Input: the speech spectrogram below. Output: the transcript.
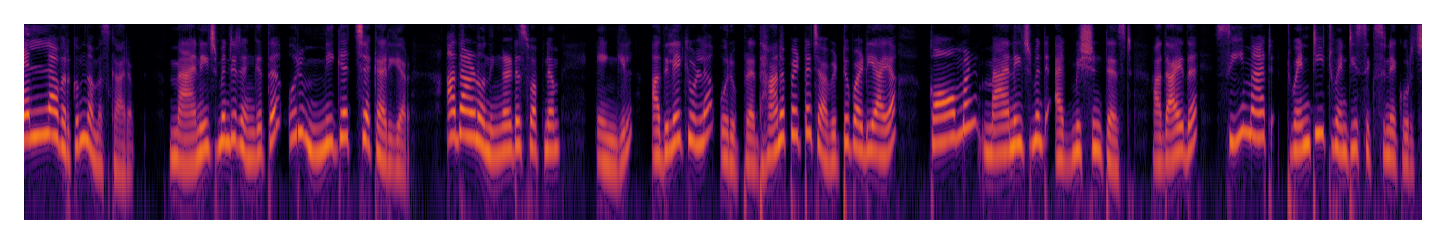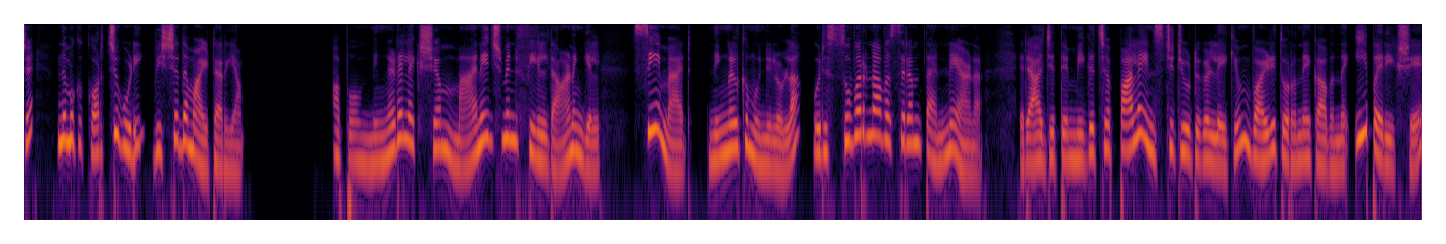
എല്ലാവർക്കും നമസ്കാരം. മാനേജ്മെന്റ് രംഗത്ത് ഒരു മികച്ച കരിയർ. അതാണോ നിങ്ങളുടെ സ്വപ്നം? എങ്കിൽ അതിലേക്കുള്ള ഒരു പ്രധാനപ്പെട്ട ചവിട്ടുപടിയായ കോമൺ മാനേജ്മെന്റ് അഡ്മിഷൻ ടെസ്റ്റ് അതായത് സിമാറ്റ് ട്വന്റി ട്വന്റി സിക്സിനെ കുറിച്ച് നമുക്ക് കുറച്ചുകൂടി വിശദമായിട്ടറിയാം. അപ്പോൾ നിങ്ങളുടെ ലക്ഷ്യം മാനേജ്മെന്റ് ഫീൽഡ് ആണെങ്കിൽ സിമാറ്റ് നിങ്ങൾക്ക് മുന്നിലുള്ള ഒരു സുവർണാവസരം തന്നെയാണ്. രാജ്യത്തെ മികച്ച പല ഇൻസ്റ്റിറ്റ്യൂട്ടുകളിലേക്കും വഴി തുറന്നേക്കാവുന്ന ഈ പരീക്ഷയെ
